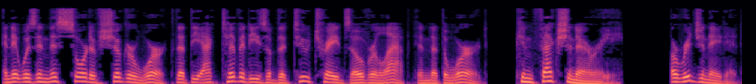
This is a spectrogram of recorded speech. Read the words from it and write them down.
and it was in this sort of sugar work that the activities of the two trades overlapped and that the word «confectionary» originated.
